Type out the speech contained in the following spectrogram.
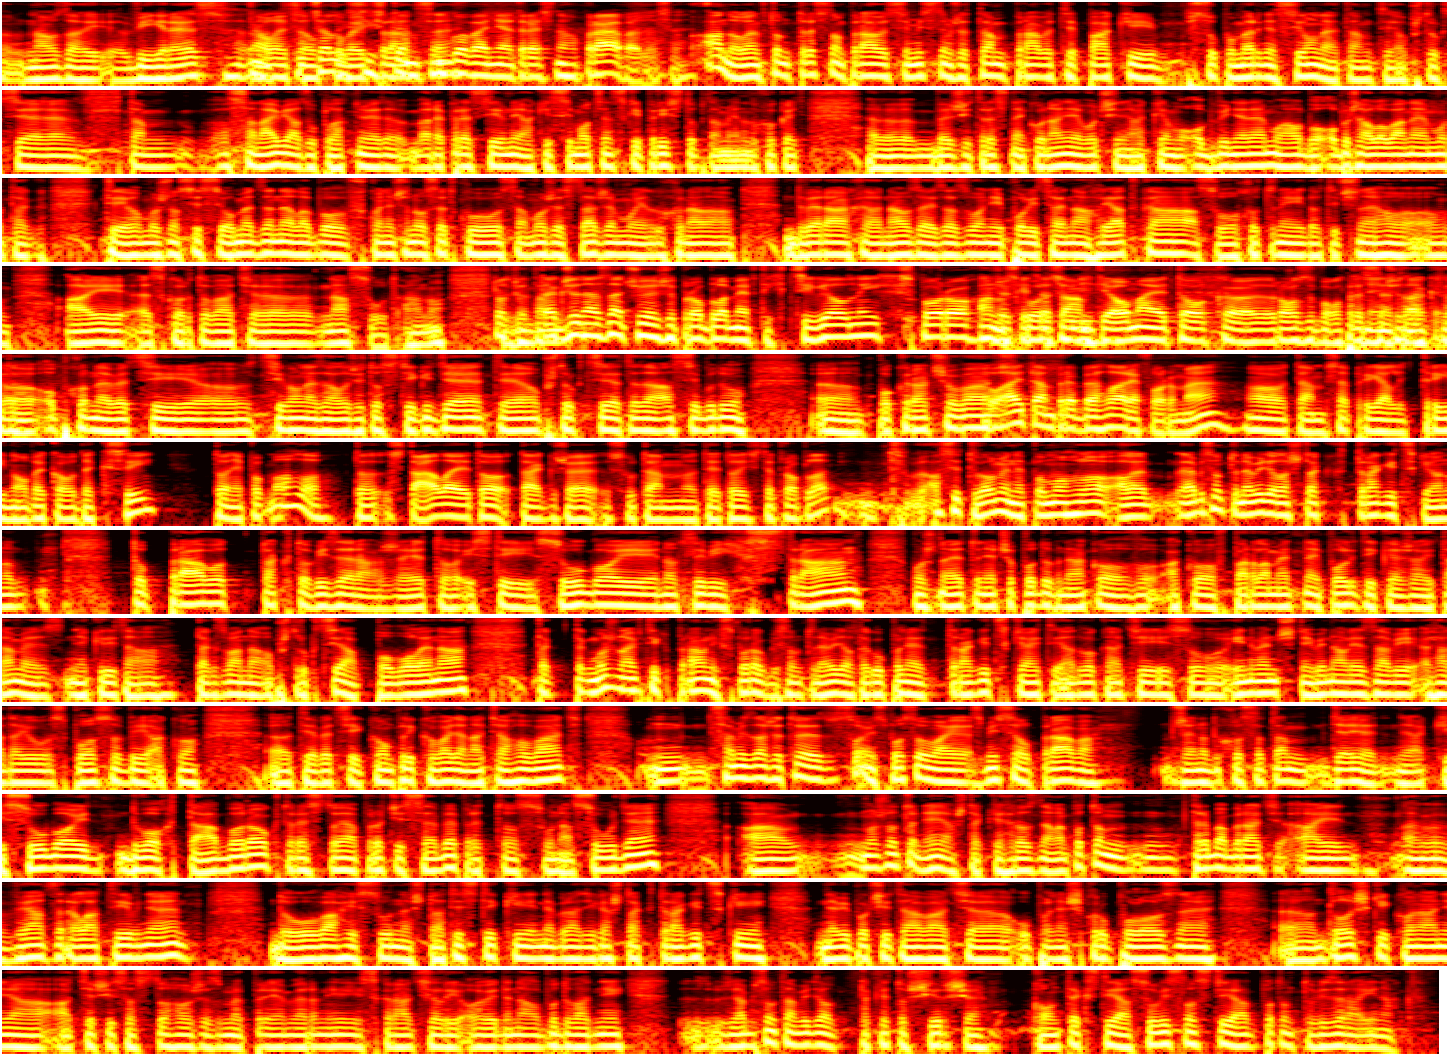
naozaj výrez Ale to celý systém práce. fungovania trestného práva zase. Áno, len v tom trestnom práve si myslím, že tam práve tie páky sú pomerne silné, tam tie obštrukcie, tam sa najviac uplatňuje represívny akýsi mocenský prístup, tam jednoducho, keď e, beží trestné konanie voči nejakému obvinenému alebo obžalovanému, tak tie jeho možnosti sú obmedzené, lebo v konečnom dôsledku sa môže stať, že mu jednoducho na dverách naozaj zazvoní policajná hliadka a sú ochotní dotyčného um, aj eskortovať e, na súd. Áno. Takže, tam... Takže naznačuje, že problém je v tých civilných sporoch, áno, že keď sa tam... súdite o majetok, e, rozvod, Presne niečo tak, takéto. obchodné veci, e, civilné záležitosti, kde tie obštrukcie teda asi budú pokračovať. Ale aj tam prebehla reforma, tam sa prijali tri nové kódexy to nepomohlo? To, stále je to tak, že sú tam tieto isté problémy? Asi to veľmi nepomohlo, ale ja by som to nevidel až tak tragicky. Ono, to právo takto vyzerá, že je to istý súboj jednotlivých strán. Možno je to niečo podobné ako v, ako v parlamentnej politike, že aj tam je niekedy tá tzv. obštrukcia povolená. Tak, tak možno aj v tých právnych sporoch by som to nevidel tak úplne tragicky. Aj tí advokáti sú invenční, vynaliezaví, hľadajú spôsoby, ako e, tie veci komplikovať a naťahovať Mm, sa mi zdá, že to je svojím spôsobom aj zmysel práva že jednoducho sa tam deje nejaký súboj dvoch táborov, ktoré stoja proti sebe, preto sú na súde a možno to nie je až také hrozné, ale potom treba brať aj viac relatívne do úvahy súdne štatistiky, nebrať ich až tak tragicky, nevypočítavať e, úplne škrupulózne e, dĺžky konania a teší sa z toho, že sme priemerní skrátili o jeden alebo dva dní. Ja by som tam videl takéto širšie kontexty a súvislosti a potom to vyzerá inak.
